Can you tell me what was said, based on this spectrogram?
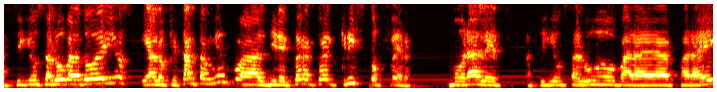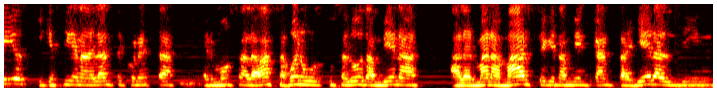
Así que un saludo para todos ellos y a los que están también, pues, al director actual Christopher Morales. Así que un saludo para, para ellos y que sigan adelante con esta hermosa alabanza. Bueno, un, saludo también a, la hermana Marcia, que también canta, Geraldine,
